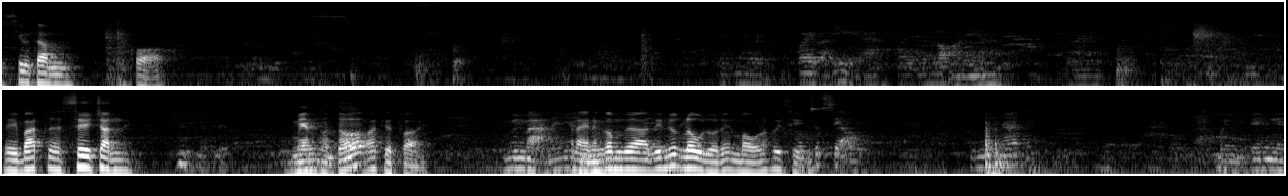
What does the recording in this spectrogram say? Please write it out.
Siêu tầm cổ quay vào ý nghĩa quay lọ này đây bát à, xê trần. Này. men còn tốt. Quá tuyệt vời. Nguyên bản đấy nhá. Cái này là ngâm ra dưới nước lâu rồi nên màu nó hơi xỉn xuất sẹo. Không mất nát bình trên kia.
